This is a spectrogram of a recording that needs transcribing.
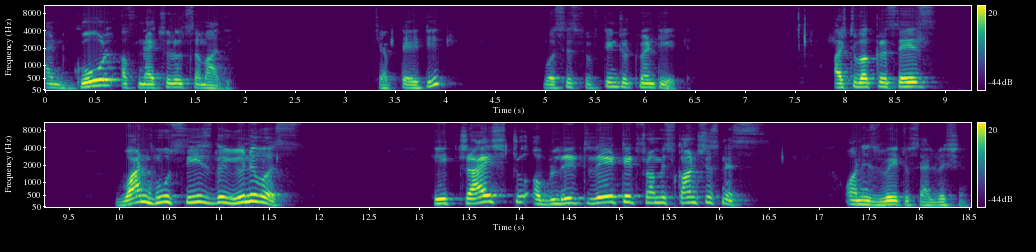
and goal of natural samadhi. Chapter 18, verses 15 to 28. Ashtavakra says, One who sees the universe, he tries to obliterate it from his consciousness on his way to salvation.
